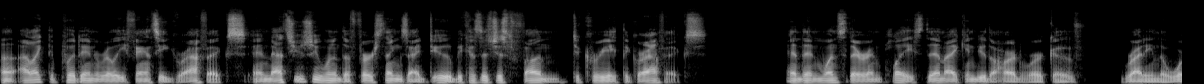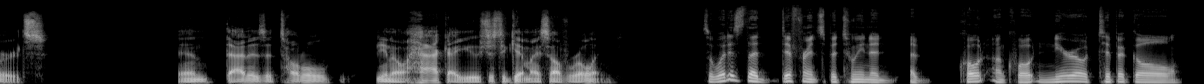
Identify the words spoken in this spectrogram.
uh, I like to put in really fancy graphics. And that's usually one of the first things I do because it's just fun to create the graphics. And then once they're in place, then I can do the hard work of writing the words. And that is a total, you know, hack I use just to get myself rolling. So, what is the difference between a, a quote unquote neurotypical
